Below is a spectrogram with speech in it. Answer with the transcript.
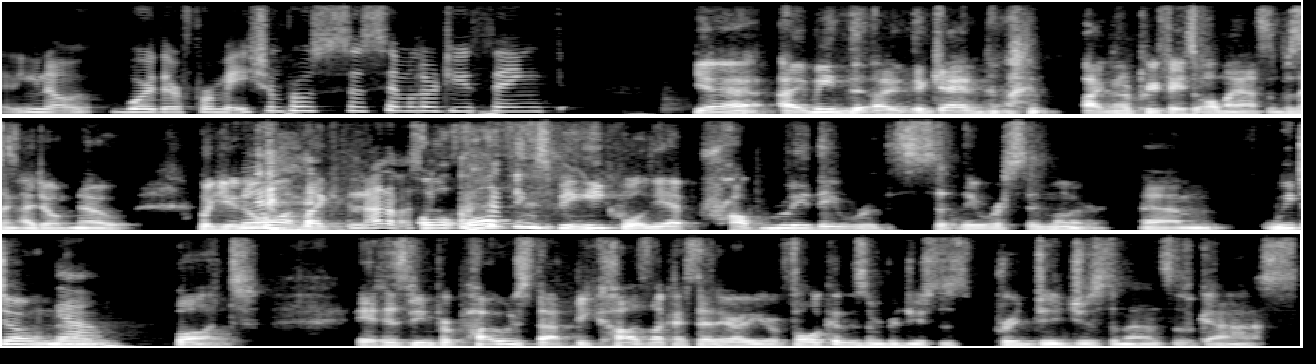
you know were their formation processes similar do you think Yeah, I mean, I, again, I'm going to preface all my answers by saying I don't know, but you know what? Like, None of us all, all things being equal, yeah, probably they were they were similar. Um, we don't know, Yeah. but it has been proposed that because, like I said earlier, volcanism produces prodigious amounts of gas.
